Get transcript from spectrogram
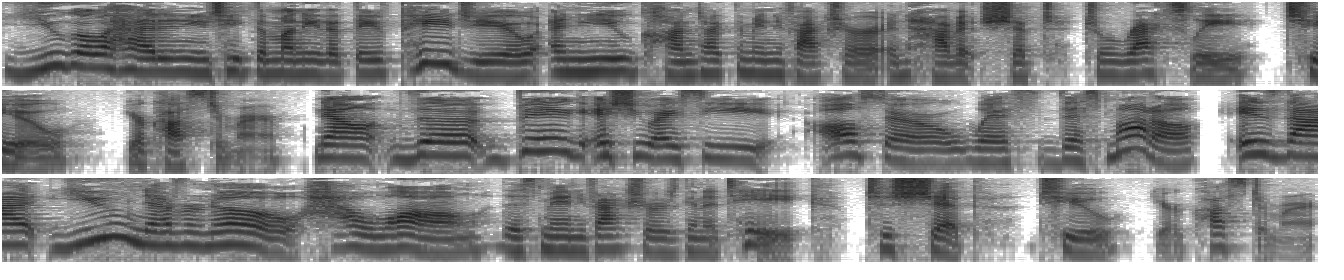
you go ahead and you take the money that they've paid you and you contact the manufacturer and have it shipped directly to your customer. Now, the big issue I see also with this model is that you never know how long this manufacturer is going to take to ship to your customer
